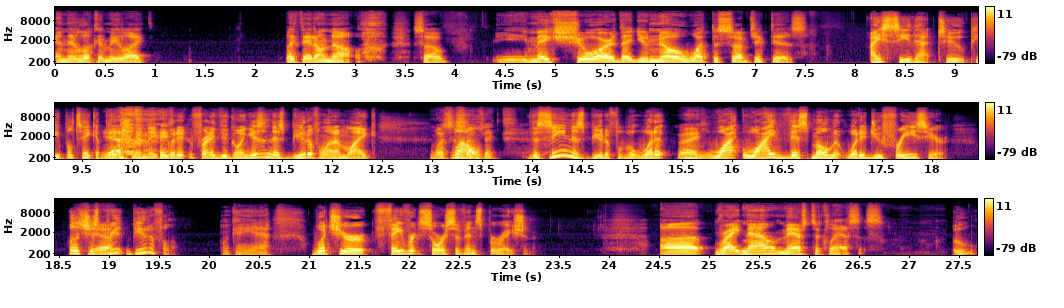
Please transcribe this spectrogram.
And they look at me like, like they don't know. So, you make sure that you know what the subject is. I see that too. People take a picture yeah. and they put it in front of you, going, "Isn't this beautiful?" And I'm like, What's the well, subject? The scene is beautiful, but what? It, right. Why? Why this moment? What did you freeze here? Well, it's just yeah. beautiful. Okay, yeah. What's your favorite source of inspiration? Uh, right now, master classes. Ooh.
